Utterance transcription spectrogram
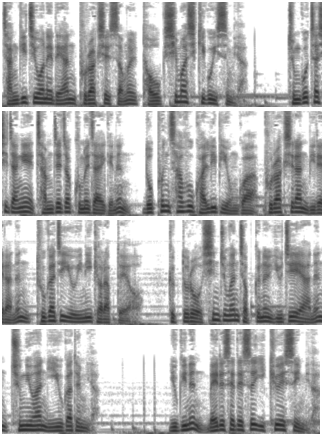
장기 지원에 대한 불확실성을 더욱 심화시키고 있습니다. 중고차 시장의 잠재적 구매자에게는 높은 사후 관리 비용과 불확실한 미래라는 두 가지 요인이 결합되어 극도로 신중한 접근을 유지해야 하는 중요한 이유가 됩니다. 6위는 메르세데스 EQS입니다.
